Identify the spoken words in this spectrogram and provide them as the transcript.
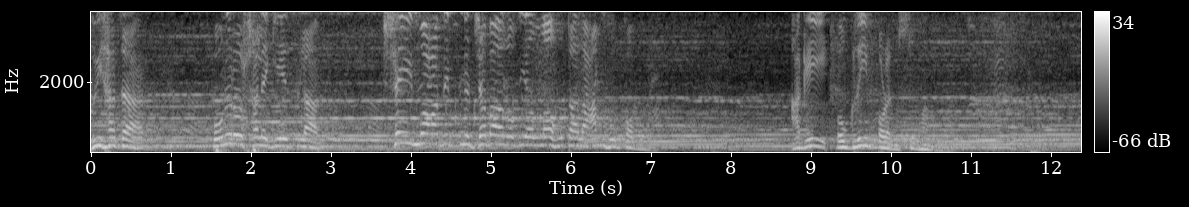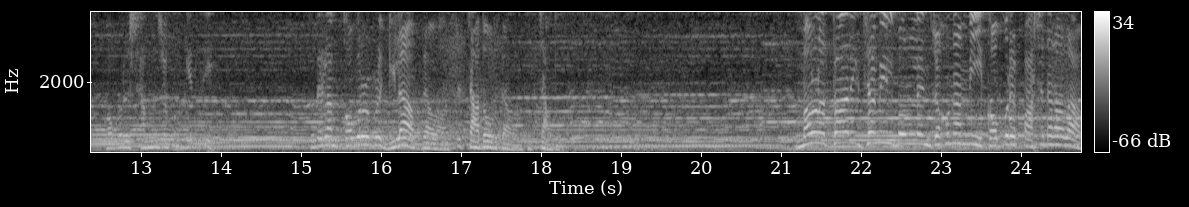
দুই হাজার পনেরো সালে গিয়েছিলাম সেই মহাদিবনে তাআলা আনহুর কবরে। আগেই অগ্রিম পড়েন সুভান কবরের সামনে যখন গেছি, তো দেখলাম কবরের উপরে গিলাফ দেওয়া আছে, চাদর দেওয়া আছে, চাদর। মাওলানা তারিক জামিল বললেন, যখন আমি কবরের পাশে দাঁড়ালাম,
